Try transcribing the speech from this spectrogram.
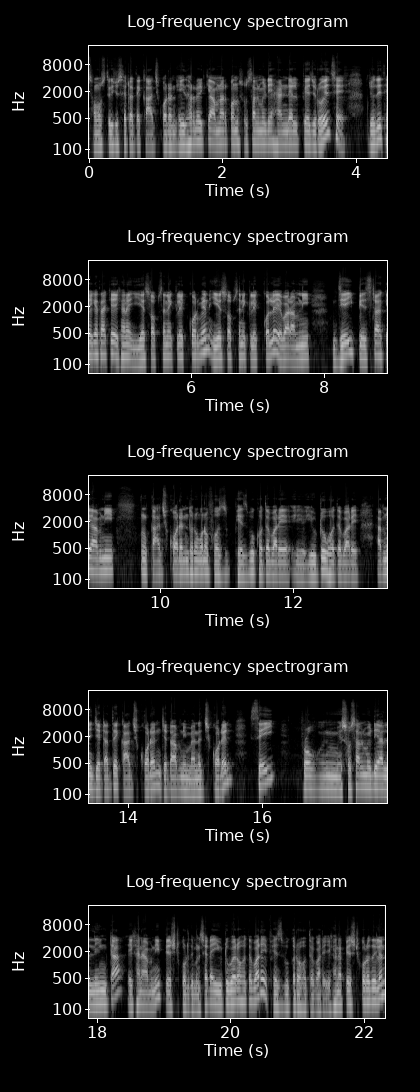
সমস্ত কিছু সেটাতে কাজ করেন। এই ধরনের কি আপনার কোনো সোশ্যাল মিডিয়া হ্যান্ডেল পেজ রয়েছে? যদি থেকে থাকে, এখানে ইয়েস অপশানে ক্লিক করবেন। ইয়েস অপশানে ক্লিক করলে এবার আপনি যেই পেজটাকে আপনি কাজ করেন, ধরুন কোনো ফোস- ফেসবুক হতে পারে ইউটিউব হতে পারে, আপনি যেটাতে কাজ করেন, যেটা আপনি ম্যানেজ করেন, সেই সোশ্যাল মিডিয়ার লিঙ্কটা এখানে আপনি পেস্ট করে দেবেন। সেটা ইউটিউবেরও হতে পারে ফেসবুকেরও হতে পারে। এখানে পেস্ট করে দিলেন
